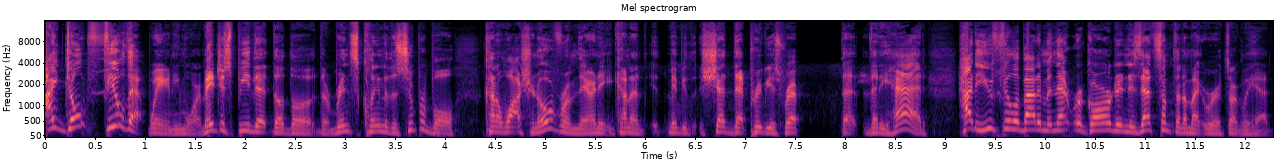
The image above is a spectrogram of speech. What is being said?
I don't feel that way anymore. It may just be that the the, the rinse clean of the Super Bowl kind of washing over him there, and he kind of maybe shed that previous rep that that he had. How do you feel about him in that regard? And is that something that might rear its ugly head?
